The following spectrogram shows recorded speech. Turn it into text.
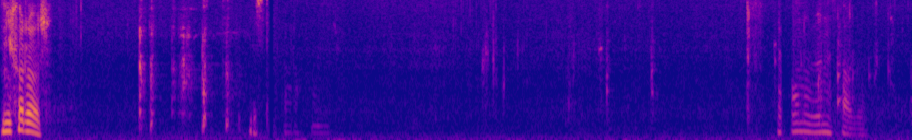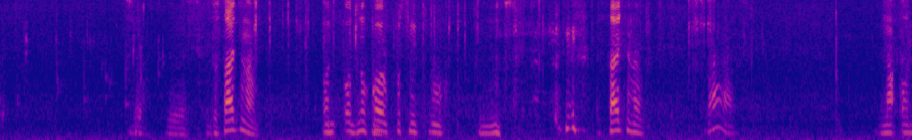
Нехорош. Я повну вже не ставлю. Все, дивись. Достатньо нам? Од- Однокорпусний плуг. Достатньо нам? Так. На од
